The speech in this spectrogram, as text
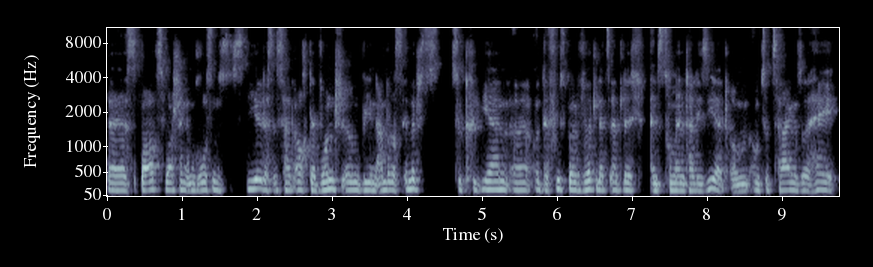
äh, Sportswashing im großen Stil. Das ist halt auch der Wunsch, irgendwie ein anderes Image zu kreieren. Äh, und der Fußball wird letztendlich instrumentalisiert, um, um zu zeigen, so, hey,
